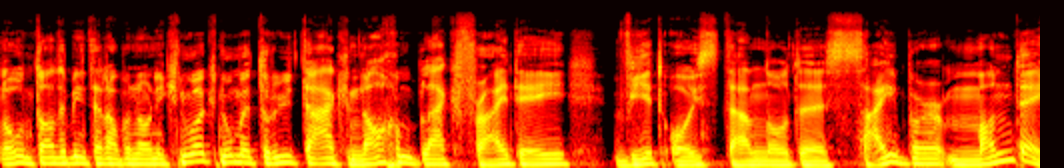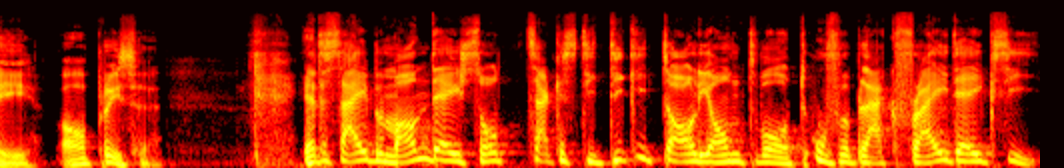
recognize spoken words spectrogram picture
Und damit aber noch nicht genug. Nur drei Tage nach dem Black Friday wird uns dann noch der Cyber Monday angepriesen. Ja, der Cyber Monday war sozusagen die digitale Antwort auf den Black Friday. Gewesen.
